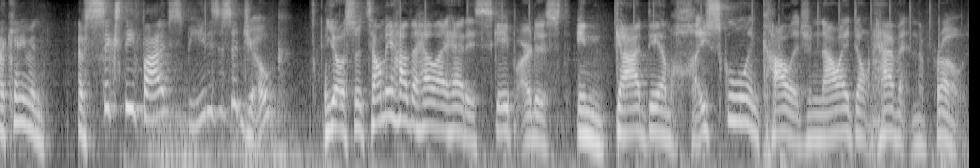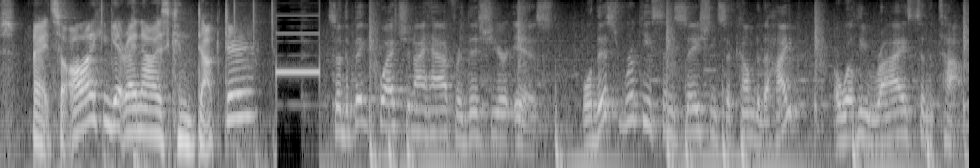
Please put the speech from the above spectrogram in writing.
I can't even. I have 65 speed. Is this a joke? Yo, so tell me how the hell I had escape artist in goddamn high school and college, and now I don't have it in the pros. All right, so all I can get right now is conductor. So the big question I have for this year is, will this rookie sensation succumb to the hype, or will he rise to the top?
